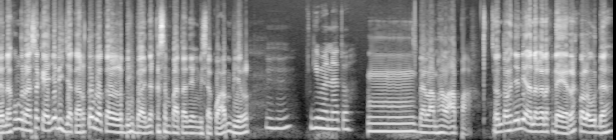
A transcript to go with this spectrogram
Dan aku ngerasa kayaknya di Jakarta bakal lebih banyak kesempatan yang bisa ku ambil. Mhm. Gimana tuh? Hmm, dalam hal apa? Contohnya nih anak-anak daerah kalau udah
